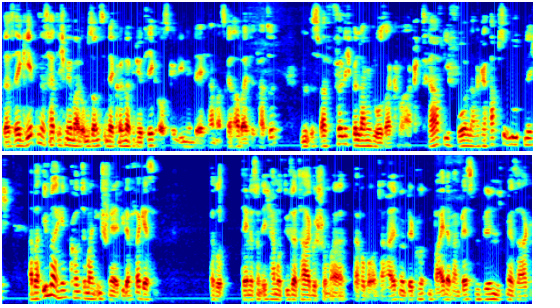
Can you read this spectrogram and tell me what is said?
Das Ergebnis hatte ich mir mal umsonst in der Kölner Bibliothek ausgeliehen, in der ich damals gearbeitet hatte. Und es war völlig belangloser Quark, traf die Vorlage absolut nicht aber immerhin konnte man ihn schnell wieder vergessen. Also Dennis und ich haben uns dieser Tage schon mal darüber unterhalten und wir konnten beide beim besten Willen nicht mehr sagen,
